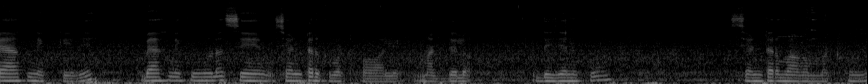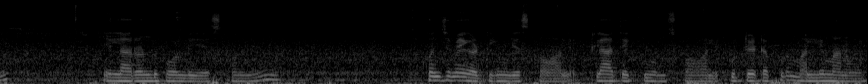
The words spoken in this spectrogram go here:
బ్యాక్ నెక్ ఇది. బ్యాక్ నెక్ కూడా సేమ్ సెంటర్కి పట్టుకోవాలి. మధ్యలో డిజైన్కు సెంటర్ భాగం పట్టుకొని ఇలా రెండు ఫోల్డ్ చేసుకొని కొంచెమే కటింగ్ చేసుకోవాలి. క్లాత్ ఎక్కువ ఉంచుకోవాలి. కుట్టేటప్పుడు మళ్ళీ మనం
